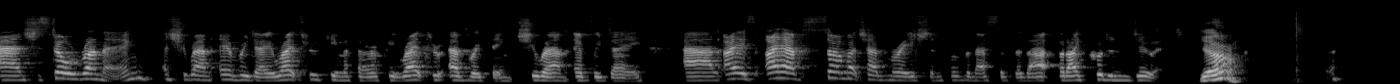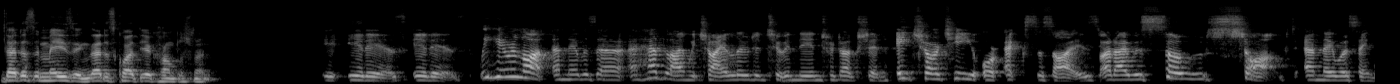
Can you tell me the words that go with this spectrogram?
And she's still running and she ran every day, right through chemotherapy, right through everything. She ran every day. And I, I have so much admiration for Vanessa for that, but I couldn't do it. Yeah. That is amazing. That is quite the accomplishment. It, it is. It is. We hear a lot, and there was a, a, headline which I alluded to in the introduction HRT or exercise. And I was so shocked. And they were saying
